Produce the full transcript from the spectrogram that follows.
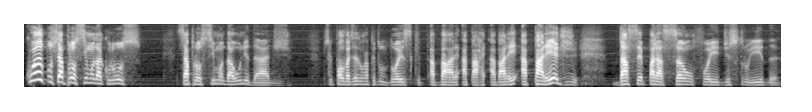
quantos se aproximam da cruz? Se aproximam da unidade. Porque Paulo vai dizer no capítulo 2 que a, a, a parede da separação foi destruída.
